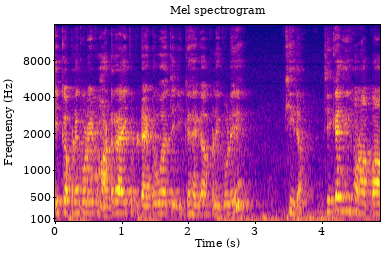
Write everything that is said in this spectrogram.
ਇੱਕ ਆਪਣੇ ਕੋਲੇ ਟਮਾਟਰ ਹੈ ਇੱਕ ਪੋਟੈਟੋ ਹੈ ਤੇ ਇੱਕ ਹੈਗਾ ਆਪਣੇ ਕੋਲੇ ਖੀਰਾ। ਠੀਕ ਹੈ ਜੀ, ਹੁਣ ਆਪਾਂ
